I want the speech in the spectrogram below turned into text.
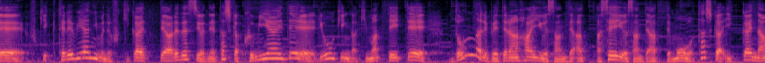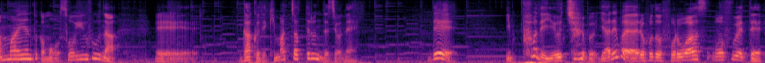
て吹きテレビアニメの吹き替えってあれですよね。確か組合で料金が決まっていてどんなにベテラン俳優さんでああ声優さんであっても確か1回何万円とかもそういう風な、えー、額で決まっちゃってるんですよね。で一方で YouTube やればやるほどフォロワーも増えて、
